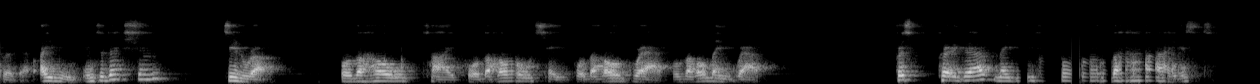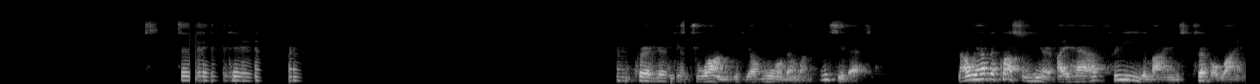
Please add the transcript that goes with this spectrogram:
paragraph. I mean, introduction, genre, for the whole type, for the whole shape, for the whole graph, for the whole line graph. First paragraph may be for the highest, second paragraph is one if you have more than one. You see that. Now we have the question here. I have three lines, triple line,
